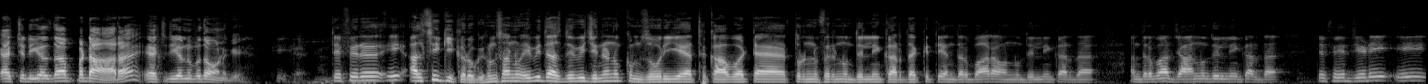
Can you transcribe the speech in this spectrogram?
ਐਚਡੀਐਲ ਦਾ ਭੰਡਾਰ ਆ, ਐਚਡੀਐਲ ਨੂੰ ਵਧਾਉਣਗੇ। ਤੇ ਫਿਰ ਇਹ ਅਲਸੀ ਕੀ ਕਰੋਗੇ? ਹੁਣ ਸਾਨੂੰ ਇਹ ਵੀ ਦੱਸ ਦਿਓ ਵੀ ਜਿਨ੍ਹਾਂ ਨੂੰ ਕਮਜ਼ੋਰੀ ਹੈ, ਥਕਾਵਟ ਹੈ, ਤੁਰਨ ਫਿਰਨ ਨੂੰ ਦਿਲ ਨਹੀਂ ਕਰਦਾ, ਕਿਤੇ ਅੰਦਰ ਬਾਹਰ ਆਉਣ ਨੂੰ ਦਿਲ ਨਹੀਂ ਕਰਦਾ, ਅੰਦਰ ਬਾਹਰ ਜਾਣ ਨੂੰ ਦਿਲ ਨਹੀਂ ਕਰਦਾ, ਤੇ ਫਿਰ ਜਿਹੜੇ ਇਹ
